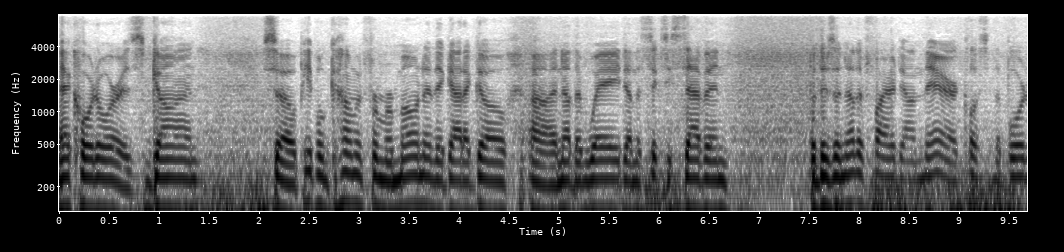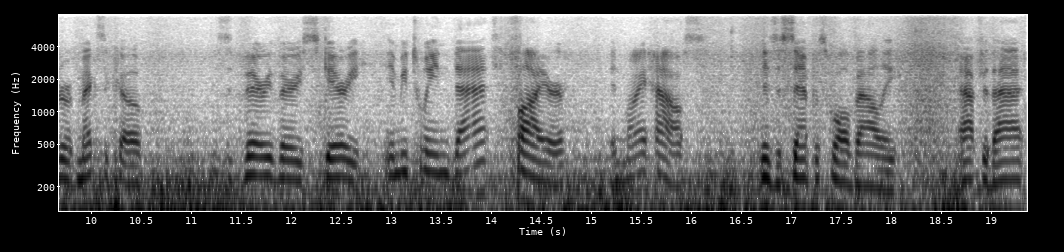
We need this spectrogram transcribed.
That corridor is gone. So people coming from Ramona, they gotta go uh, another way down the 67. But there's another fire down there close to the border of Mexico this is very, very scary. In between that fire and my house is the San Pasqual Valley. After that,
